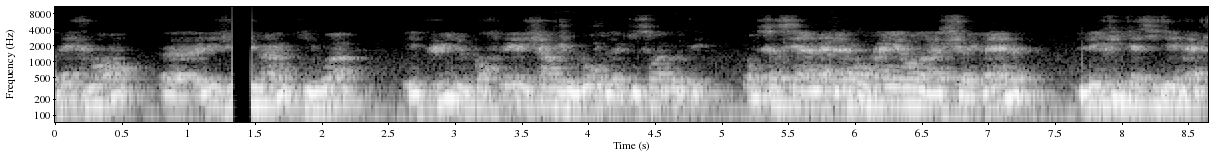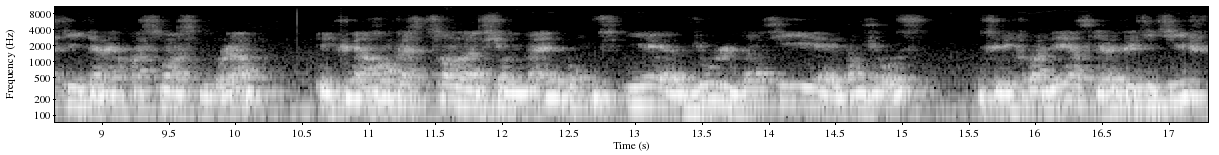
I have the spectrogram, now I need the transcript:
bêtement les humains qui voient et puis de porter les charges lourdes qui sont à côté. Donc ça, c'est un, accompagnement dans l'action humaine. L'efficacité tactique, un accroissement à ce niveau-là et puis un remplacement dans l'action humaine pour tout ce qui est euh, Dual, Dirty et. C'est les 3D, hein, ce qui est répétitif,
